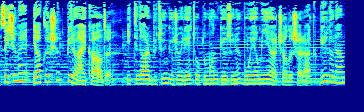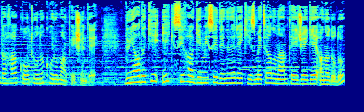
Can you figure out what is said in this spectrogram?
Seçime yaklaşık bir ay kaldı. İktidar bütün gücüyle toplumun gözünü boyamaya çalışarak bir dönem daha koltuğunu koruma peşinde. Dünyadaki ilk SİHA gemisi denilerek hizmete alınan TCG Anadolu,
